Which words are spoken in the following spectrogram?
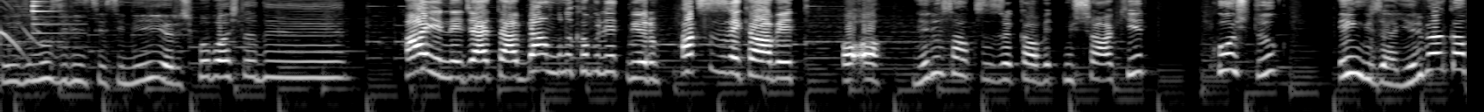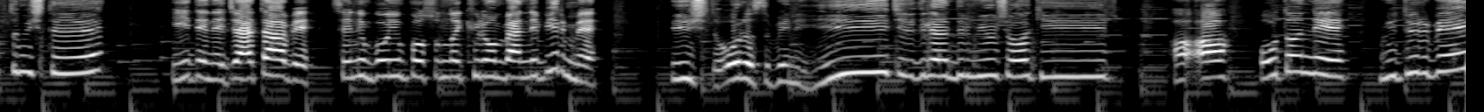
Duydunuz zilin sesini yarışma başladı. Hayır Necati abi ben bunu kabul etmiyorum. Haksız rekabet. Aa neresi haksız rekabetmiş Şakir? Koştuk. En güzel yeri ben kaptım işte. İyi de Necati abi senin boyun posunla kilon benle bir mi? İşte orası beni hiç ilgilendirmiyor Şakir. Aa o da ne? Müdür bey?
